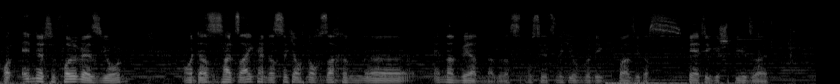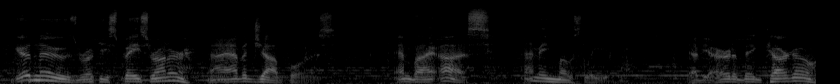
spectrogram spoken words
vollendete Vollversion. Und dass es halt sein kann, dass sich auch noch Sachen äh, ändern werden. Also das muss jetzt nicht unbedingt quasi das fertige Spiel sein. Good news, rookie space runner. I have a job for us. And by us, I mean mostly you. Have you heard of Big Cargo?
